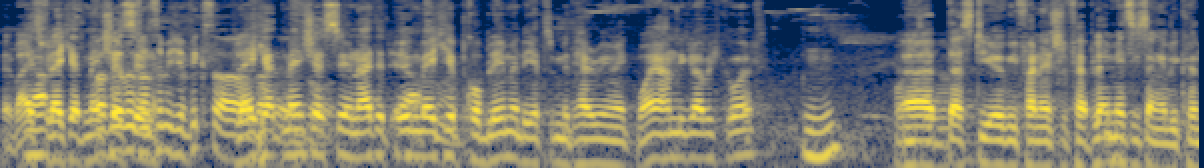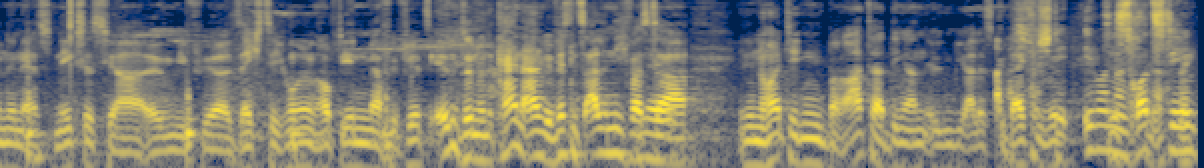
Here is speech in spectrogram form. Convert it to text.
Wer weiß, Ja. vielleicht hat Das Manchester, vielleicht hat Sache, Manchester United irgendwelche Probleme, die jetzt mit Harry Maguire haben die, glaube ich, geholt. Äh, dass die irgendwie Financial Fair Play mäßig sagen, ja, wir können den erst nächstes Jahr irgendwie für 60 holen, kauft ihr ihn mehr für 40. Irgend keine Ahnung, wir wissen es alle nicht, was da in den heutigen Beraterdingern irgendwie alles gedeichtet wird. Es ist trotzdem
